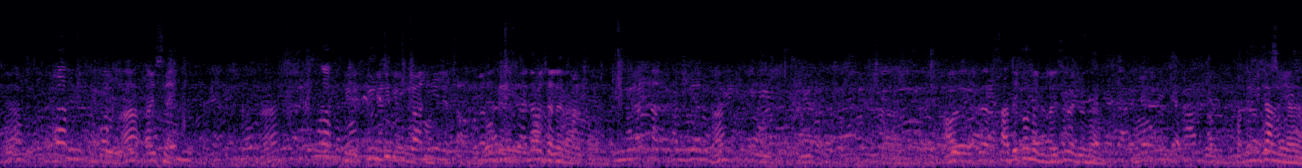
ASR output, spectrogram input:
हाँ कैसे कितना चलेगा हाँ? और शादी कौन है ऐसे लगे है शादी निकाल लिया है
